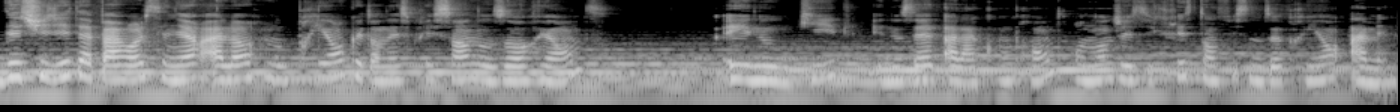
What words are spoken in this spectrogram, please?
d'étudier ta parole, Seigneur, alors prions que ton Esprit Saint nous oriente et nous guide et nous aide à la comprendre. Au nom de Jésus-Christ, ton Fils, nous te prions. Amen.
